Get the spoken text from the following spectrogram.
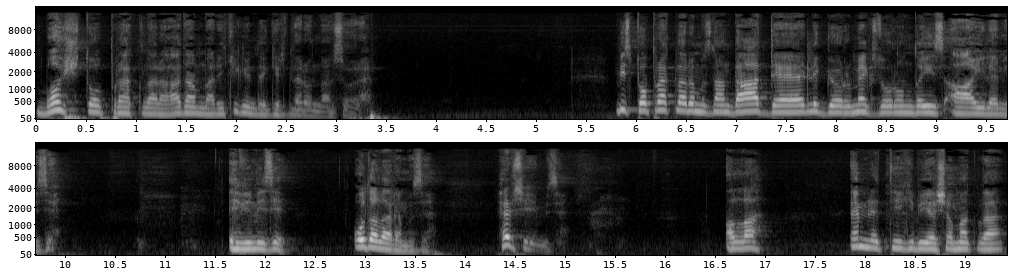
Boş topraklara adamlar iki günde girdiler ondan sonra. Biz topraklarımızdan daha değerli görmek zorundayız ailemizi. Evimizi, odalarımızı, her şeyimizi. Allah emrettiği gibi yaşamakla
